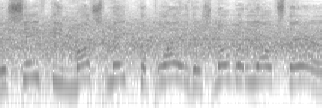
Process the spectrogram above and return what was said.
the safety, must make the play. There's nobody else there.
